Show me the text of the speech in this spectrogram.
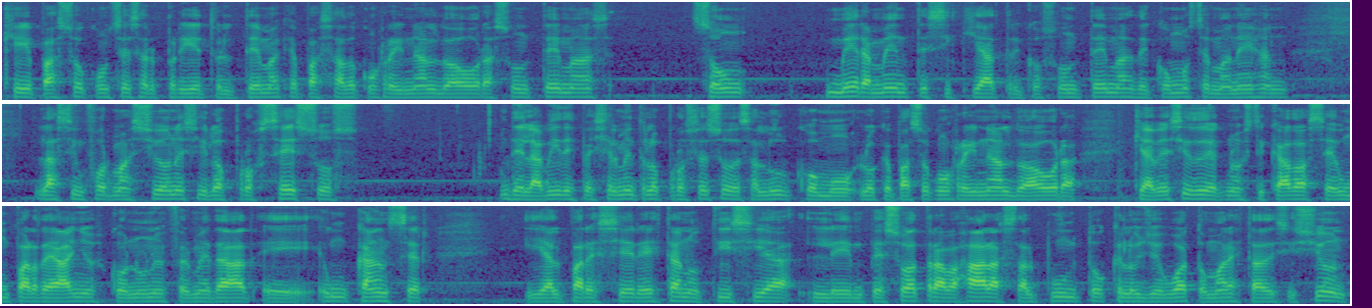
que pasó con César Prieto, el tema que ha pasado con Reinaldo ahora, son temas, son meramente psiquiátricos, son temas de cómo se manejan las informaciones y los procesos de la vida, especialmente los procesos de salud, como lo que pasó con Reinaldo ahora, que había sido diagnosticado hace un par de años con una enfermedad, eh, un cáncer y al parecer esta noticia le empezó a trabajar hasta el punto que lo llevó a tomar esta decisión.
